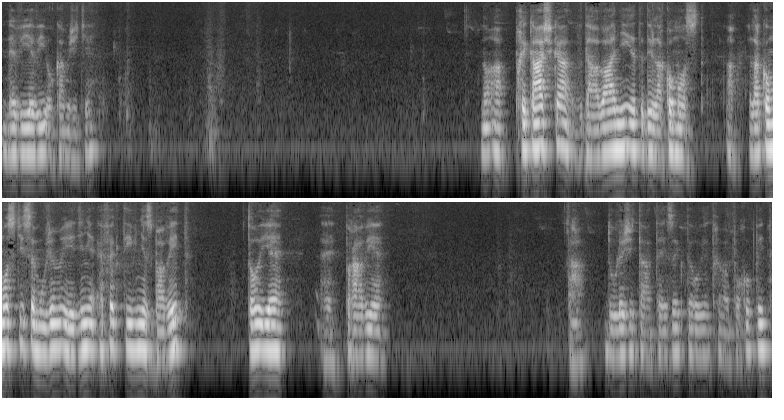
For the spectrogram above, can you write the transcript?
nevyjeví okamžitě. No a překážka v dávání je tedy lakomost. A lakomosti se můžeme jedině efektivně zbavit. To je eh, právě ta důležitá téze, kterou je třeba pochopit.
